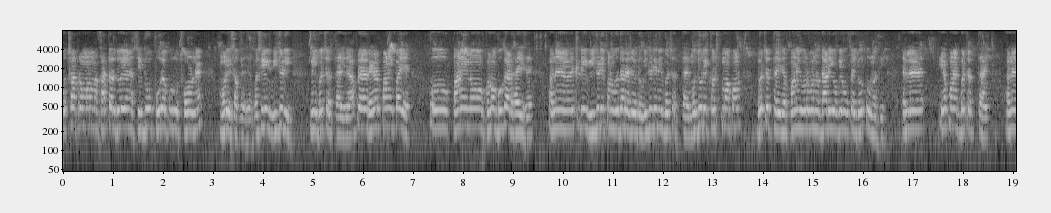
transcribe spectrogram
ઓછા પ્રમાણમાં ખાતર જોઈએ અને સીધું પૂરેપૂરું છોડને મળી શકે છે. પછી વીજળીની બચત થાય છે. આપણે રેડ પાણી પાઈએ તો પાણીનો ઘણો બગાડ થાય છે અને એટલી વીજળી પણ વધારે જોઈએ તો વીજળીની બચત થાય. મજૂરી ખર્ચમાં પણ બચત થાય છે. પાણી વરવાનો દાળીઓ કે એવું કંઈ જોતું નથી. એટલે એ પણ એક બચત થાય. અને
